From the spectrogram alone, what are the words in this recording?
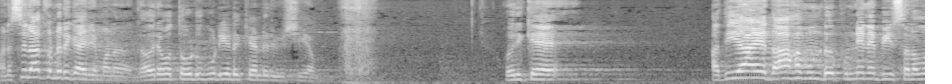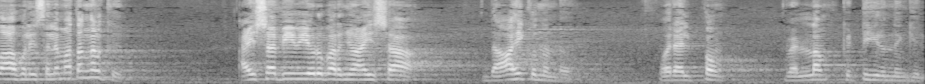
മനസ്സിലാക്കേണ്ട ഒരു കാര്യമാണ്. ഗൗരവത്തോടു കൂടി എടുക്കേണ്ട ഒരു വിഷയം. ഒരിക്കൽ അതിയായ ദാഹമുണ്ട് പുണ്യനബി സല്ലല്ലാഹു അലൈഹി സ്വലമ തങ്ങൾക്ക്. ഐഷ ബീവിയോട് പറഞ്ഞു ഐഷ ദാഹിക്കുന്നുണ്ട്. ഒരൽപ്പം വെള്ളം കിട്ടിയിരുന്നെങ്കിൽ.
